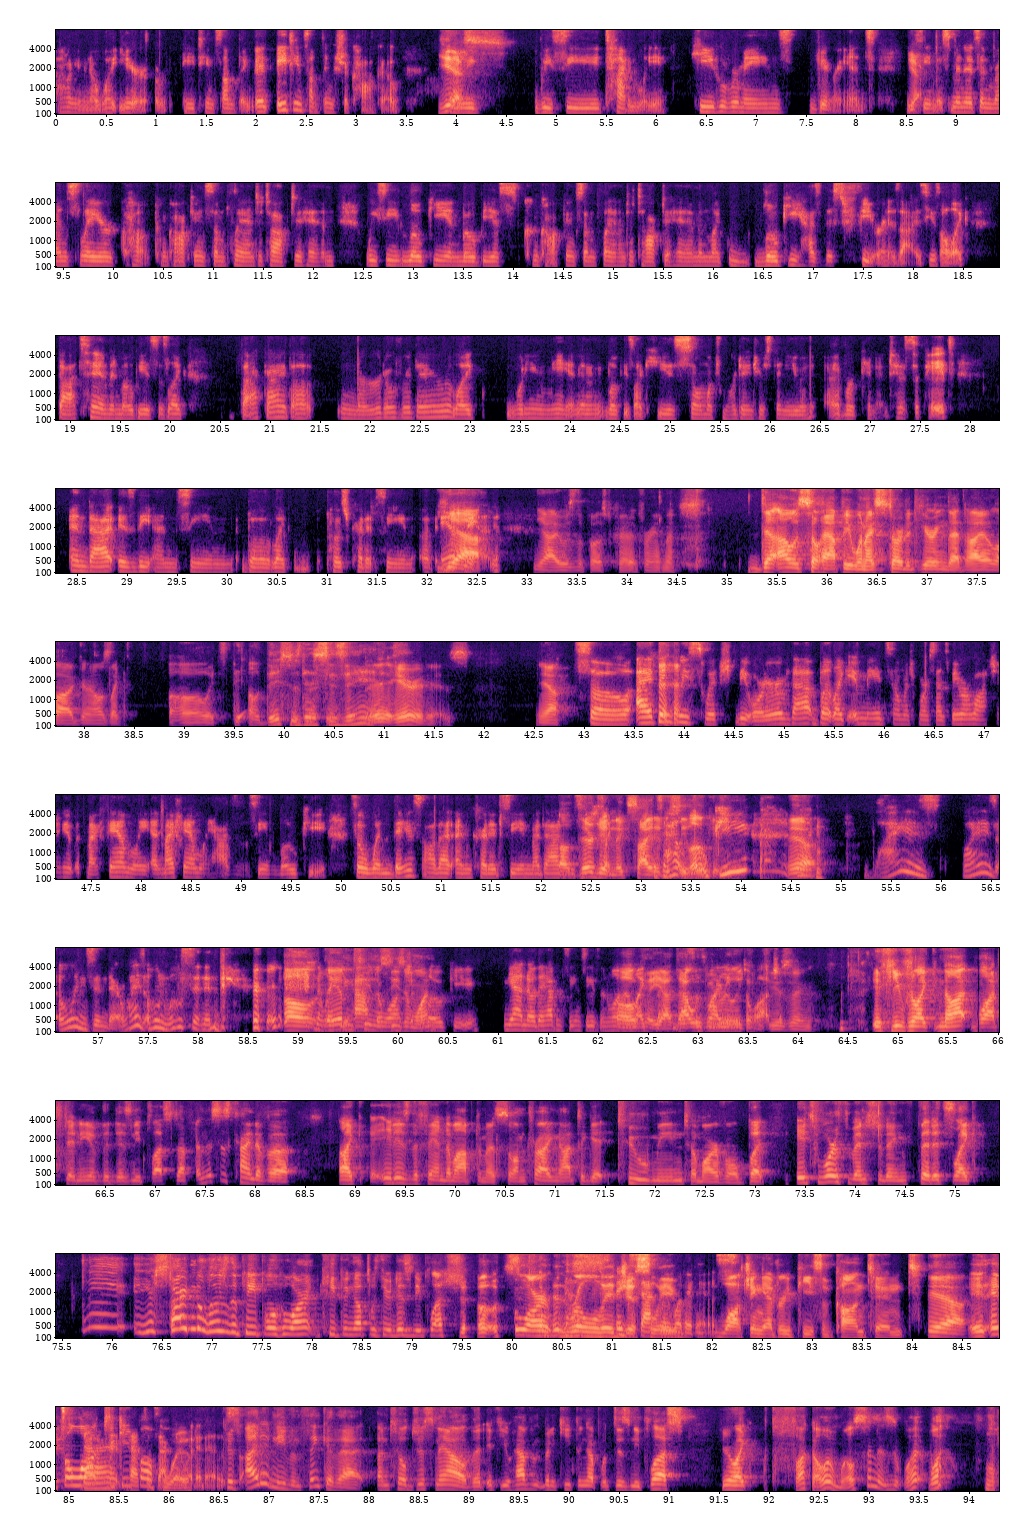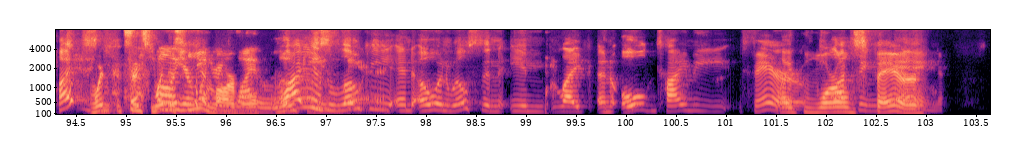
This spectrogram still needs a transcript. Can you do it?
I don't even know what year, or eighteen something, eighteen something Chicago. Yes, we, we see Timely, he Who Remains variant. We Yeah. see Miss Minutes and Renslayer co- concocting some plan to talk to him. We see Loki and Mobius concocting some plan to talk to him. And like Loki has this fear in his eyes. He's all like, that's him. And Mobius is like, that guy, that nerd over there, like, what do you mean? And Loki's like, he is so much more dangerous than you ever can anticipate. And that is the end scene, the like post credit scene of Ant Man. Yeah. Yeah, it was the post credit for Ant Man. I was so happy when I started hearing that dialogue, and I was like, "Oh, it's the, oh, this is the This is it. Here it is." Yeah, So I think we switched the order of that, but like it made so much more sense. We were watching it with my family, and my family hasn't seen Loki. So when they saw that end credit scene, my dad oh, was they're getting like, excited "Is to that see Loki. Loki?" Yeah. Like, why is why is Owens in there? Why is Owen Wilson in there? Oh, And they like, haven't seen to the season one? Loki. Yeah, no, they haven't seen season one. Oh, I'm like, okay, yeah, this that is would why you really need to watch it. confusing. If you've like not watched any of the Disney Plus stuff, and this is kind of a like it is the fandom optimist, so I'm trying not to get too mean to Marvel, but it's worth mentioning that it's like eh, you're starting to lose the people who aren't keeping up with your Disney Plus shows, Who aren't religiously exactly what it is. watching every piece of content. Yeah, It, it's a lot to keep that's up exactly with. what it is. because I didn't even think of that until just now. That if you haven't been keeping up with Disney Plus, you're like, what the fuck, Owen Wilson is what what what? When, since First when all, is he in Marvel? why Why is Loki there. and Owen Wilson in like an old timey fair, Like World's Fair. Kang?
